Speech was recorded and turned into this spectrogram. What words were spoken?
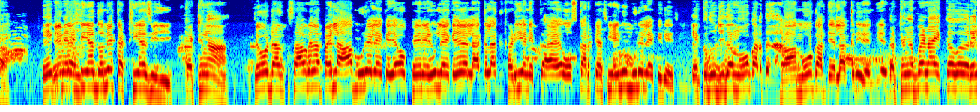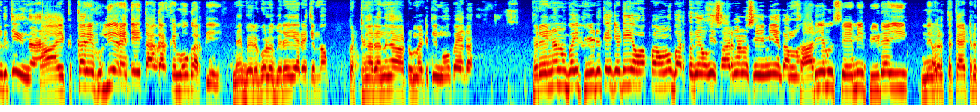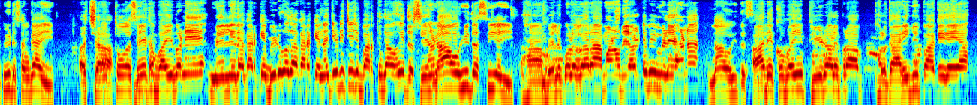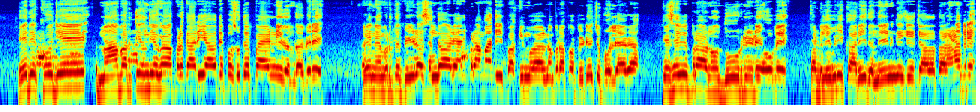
ਇਹ ਇਹ ਕਿਵੇਂ? ਕੱਟੀਆਂ ਦੋਨੇ ਇਕੱਠੀਆਂ ਸੀ ਜੀ। ਇਕੱਠੀਆਂ? ਤੇ ਉਹ ਡਾਕਟਰ ਸਾਹਿਬ ਕਹਿੰਦਾ ਪਹਿਲਾਂ ਆ ਮੂਰੇ ਲੈ ਕੇ ਜਾਓ ਫਿਰ ਇਹਨੂੰ ਲੈ ਕੇ ਜਾਓ। ਅਲੱਗ-ਅਲੱਗ ਖੜੀਆਂ ਨੇ ਉਸ ਕਰਕੇ ਅਸੀਂ ਇਹਨੂੰ ਮੂਰੇ ਲੈ ਕੇ ਗਏ ਸੀ। ਇੱਕ ਦੂਜੀ ਦਾ ਮੋਹ ਕਰ ਦੇਣਾ ਹਾਂ ਮੋਹ ਕਰਦੀਆਂ ਅਲੱਗ ਨਹੀਂ ਰਹਿੰਦੀਆਂ। ਇਕੱਠੀਆਂ ਪੈਣਾ ਇੱਕ ਰਿੰਗ ਚ ਹੀਗਾ ਹਾਂ ਇੱਕ ਘਰੇ ਖੁੱਲੀਆਂ ਰਹਿੰਦੀਆਂ ਤਾਂ ਕਰਕੇ ਮੋਹ ਕਰਦੀਆਂ ਜੀ। ਨਹੀਂ ਬਿਲਕੁਲ ਵੀਰੇ ਯਾਰ ਜਿਵੇਂ ਇਕੱਠੀਆਂ ਰਹਿੰਦੀਆਂ ਆਟੋਮੈਟਿਕ ਹੀ ਮੋਹ ਪੈਂਦਾ ਫਿਰ ਇਹਨਾਂ ਨੂੰ ਬਈ ਫੀਡ ਕੇ ਜਿਹੜੀ ਉਹ ਆਪਾਂ ਉਹਨੂੰ ਵਰਤਦੇ ਆ ਉਹੀ ਸਾਰੀਆਂ ਨੂੰ ਸੇਮ ਹੀ ਆ ਕੰਮ? ਸਾਰੀਆਂ ਨੂੰ ਸੇਮ ਹੀ ਫੀਡ ਹੈ ਜੀ ਨਿਵਰਤ ਕੈਟਰ ਫੀਡ ਸੰਘਾ ਜੀ। ਅੱਛਾ ਦੇਖ ਬਾਈ ਬਣੇ ਮੇਲੇ ਦਾ ਕਰਕੇ ਵੀਡੀਓ ਦਾ ਕਰਕੇ ਨਾ ਜਿਹੜੀ ਚੀਜ਼ ਵਰਤਦਾ ਉਹੀ ਦੱਸੀ ਹਨਾ ਨਾ? ਉਹੀ ਦੱਸੀ ਹੈ ਜੀ। ਹਾਂ ਬਿਲਕੁਲ ਵੀਰਾ ਮਾਨੂੰ ਰਿਜ਼ਲਟ ਵੀ ਮਿਲੇ ਹਨਾ ਨਾ? ਉਹੀ ਦੱਸੀ ਆ ਦੇਖੋ ਬਾਈ ਫੀਡ ਵਾਲੇ ਭਰਾ ਫਲਕਾਰੀ ਵੀ ਪਾ ਕੇ ਗਏ ਆ। ਇਹ ਦੇਖੋ ਜੇ ਨਾ ਵਰਤੀ ਹੁੰਦੀ ਅਗਲਾ ਫਲਕਾਰੀ ਆਪਦੇ ਪਸ਼ੂ ਤੇ ਪੈਣ ਨਹੀਂ ਦਿੰਦਾ ਵੀਰੇ। ਇਹ ਨੰਬਰ ਤੇ ਫੀਡ ਆ ਸੰਘਾ ਵਾਲਿਆਂ ਦੇ ਭਰਾਵਾਂ ਦੀ ਬਾਕੀ ਮੋਬਾਈਲ ਨੰਬਰ ਆਪਾਂ ਵੀਡੀਓ 'ਚ ਬੋਲਿਆ ਹੈਗਾ। ਕਿਸੇ ਵੀ ਭਰਾ ਨੂੰ ਦੂਰ ਨੇੜੇ ਹੋਵੇ ਤਾਂ ਡਿਲੀਵਰੀ ਕਰ ਹੀ ਦਿੰਦੇ ਨੇਗੇ ਜੇ ਜ਼ਿਆਦਾਤਰ ਹਨਾ ਵੀਰੇ?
